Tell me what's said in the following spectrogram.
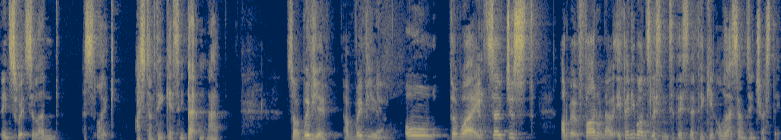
in Switzerland. It's like I just don't think it gets any better than that. So I'm with you. I'm with you Yeah. all the way. So just on a bit of a final note, if anyone's listening to this, they're thinking, "Oh, that sounds interesting."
